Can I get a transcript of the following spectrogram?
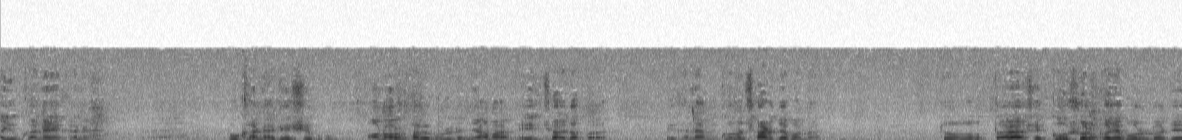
আইয়ুব খানের এখানে। ওখানে যে সে অনরভাবে বললেন যে, আমার এই ছয় দফা এখানে আমি কোনো ছাড় দেব না। তো তারা সে কৌশল করে বলল যে,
